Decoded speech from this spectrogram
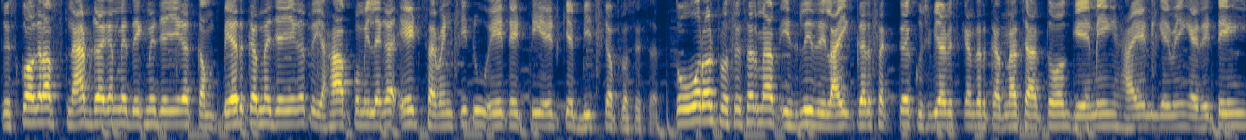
तो इसको अगर आप स्नैपड्रैगन में देखने जाइएगा कंपेयर करने जाइएगा तो यहाँ आपको मिलेगा 870 टू 888 के बीच का प्रोसेसर तो ओवरऑल प्रोसेसर में आप इजिली रिलाई कर सकते हो, कुछ भी आप इसके अंदर करना चाहते हो gaming high end gaming editing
